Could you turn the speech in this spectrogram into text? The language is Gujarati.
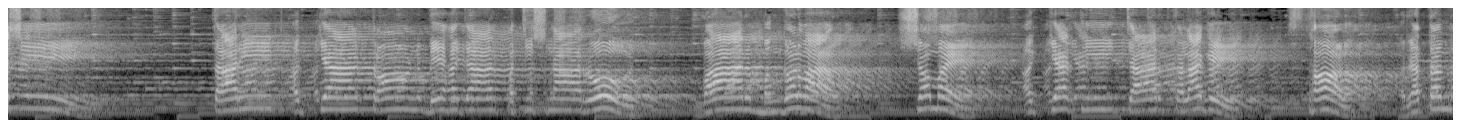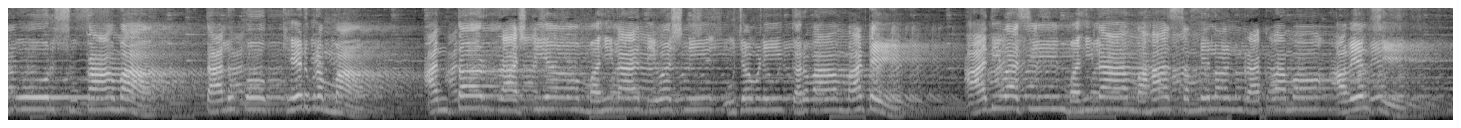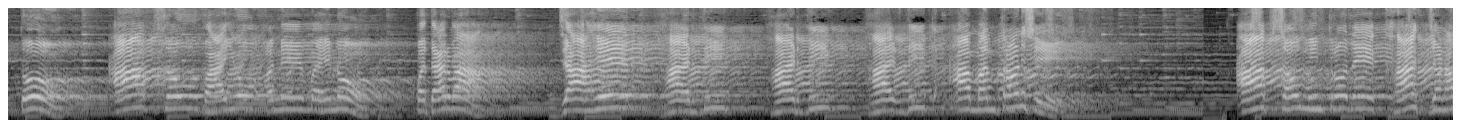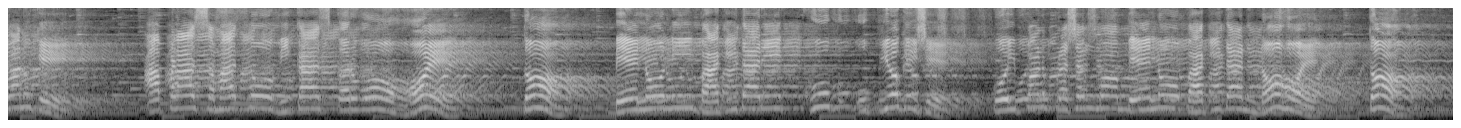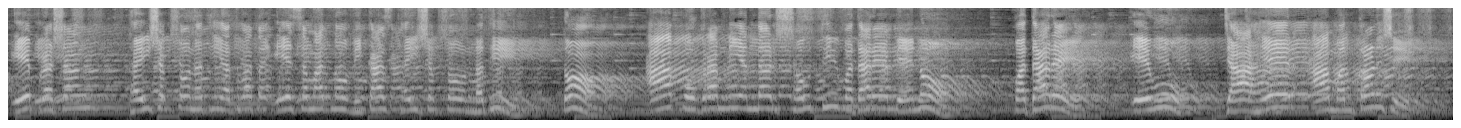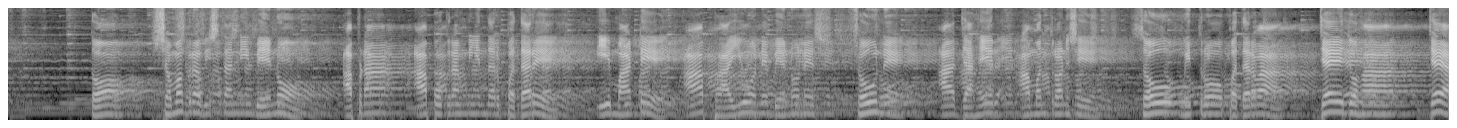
આદિવાસી તારીખ અગિયાર ત્રણ બે હજાર પચીસના રોજ વાર મંગળવાર સમય અગિયારથી ચાર કલાકે સ્થળ રતનપુર સુકામા તાલુકો ખેડબ્રહ્મા આંતરરાષ્ટ્રીય મહિલા દિવસની ઉજવણી કરવા માટે આદિવાસી મહિલા મહાસંમેલન રાખવામાં આવેલ છે. તો આપ સૌ ભાઈઓ અને બહેનો પધારવા. જાહેર, હાર્દિક હાર્દિક હાર્દિક આમંત્રણ છે. આપ સૌ મિત્રોને ખાસ જણાવવાનું કે આપણા સમાજનો વિકાસ કરવો હોય તો બહેનોની ભાગીદારી ખૂબ ઉપયોગી છે. કોઈ પણ પ્રસંગમાં બહેનો ભાગીદાર ન હોય તો એ પ્રસંગ થઈ શકતો નથી અથવા તો એ સમાજનો વિકાસ થઈ શકતો નથી, તો આ પ્રોગ્રામની અંદર સૌથી વધારે બહેનો પધારે એવું જાહેર આમંત્રણ છે. તો સમગ્ર વિસ્તારની બહેનો આપણા આ પ્રોગ્રામની અંદર પધારે એ માટે આ ભાઈઓ અને બહેનોને સૌને આ જાહેર આમંત્રણ છે. સૌ મિત્રો પધારવા. જય જોહાર જય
